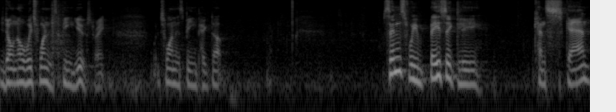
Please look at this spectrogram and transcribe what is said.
you don't know which one is being used, right? Which one is being picked up. Since we basically can scan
